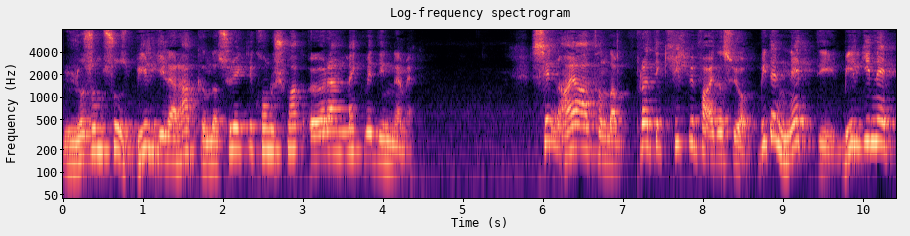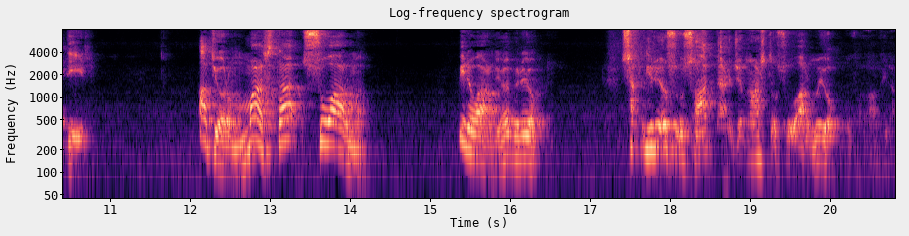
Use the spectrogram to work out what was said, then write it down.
lüzumsuz bilgiler hakkında sürekli konuşmak, öğrenmek ve dinlemek. Senin hayatında pratik hiçbir faydası yok. Bir de net değil, bilgi net değil. Atıyorum Mars'ta su var mı? Biri var diyor, biri yok. Sen giriyorsun saatlerce Mars'ta su var mı yok mu falan filan.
